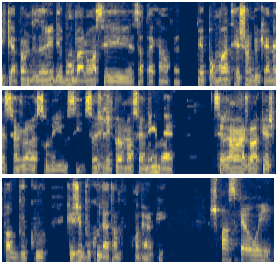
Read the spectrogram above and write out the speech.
puis capable de donner des bons ballons à ses attaquants, en fait. Mais pour moi, Teshon Buchanan, c'est un joueur à surveiller aussi. Ça, je ne l'ai pas mentionné, mais c'est vraiment un joueur que je porte beaucoup, que j'ai beaucoup d'attentes envers lui. Je pense que oui.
